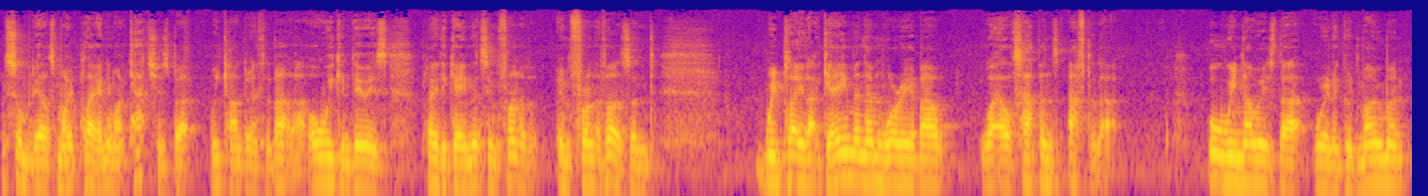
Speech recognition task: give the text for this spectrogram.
And somebody else might play and they might catch us, but we can't do anything about that. All we can do is play the game that's in front of in front of us. And we play that game and then worry about what else happens after that. All we know is that we're in a good moment.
